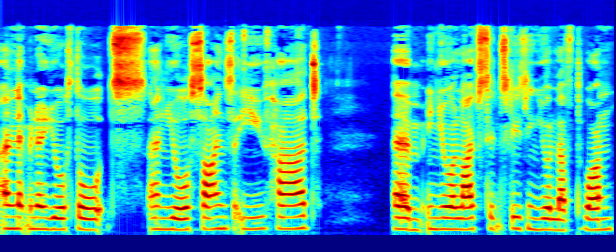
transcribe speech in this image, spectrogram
and let me know your thoughts and your signs that you've had um in your life since losing your loved one.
